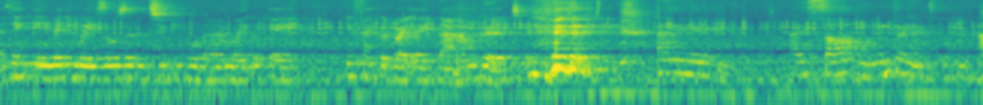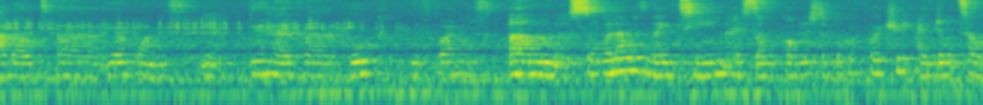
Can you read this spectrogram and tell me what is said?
I think in many ways those are the two people that I'm like, okay, if I could write like that, I'm good. I, I saw on the internet about uh, your poems. yeah. Do you have a book with poems? Um, so when I was 19, I self-published a book of poetry. I don't tell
